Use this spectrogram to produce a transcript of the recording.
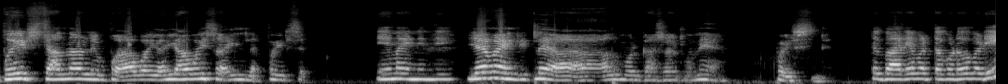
పోయిడ్చి చాలా వయసు అయిందిలే పోయిడ్చి. ఏమైంది? ఏమైంది? ఇట్లే అల్లమూడు కాసాడుకొని పోయిడ్చింది. అంటే భార్య భర్త గొడవ పడి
